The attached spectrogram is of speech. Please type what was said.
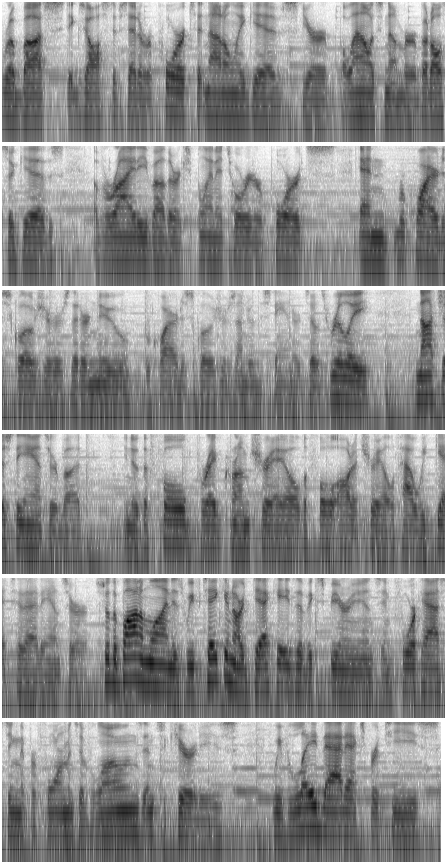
robust, exhaustive set of reports that not only gives your allowance number, but also gives a variety of other explanatory reports and required disclosures that are new required disclosures under the standard. So it's really not just the answer, but you know, the full breadcrumb trail, the full audit trail of how we get to that answer. So the bottom line is we've taken our decades of experience in forecasting the performance of loans and securities. We've laid that expertise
